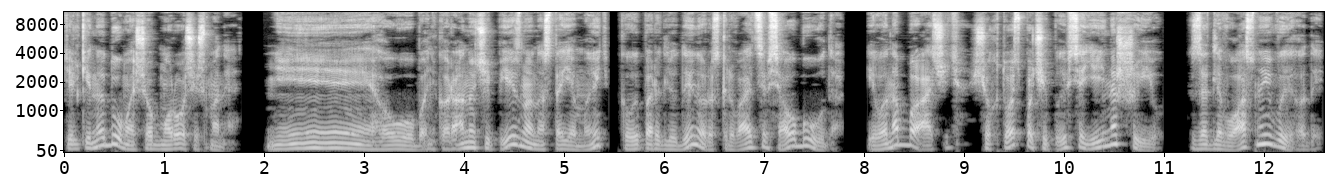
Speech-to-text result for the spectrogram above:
Тільки не думай, що обморочиш мене. Ні, голубонько, рано чи пізно настає мить, коли перед людиною розкривається вся обуда, і вона бачить, що хтось почепився їй на шию задля власної вигоди,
